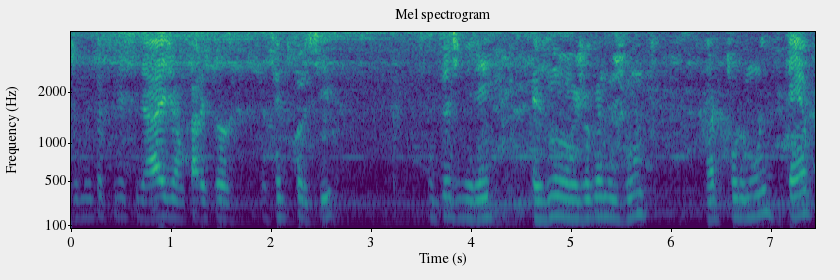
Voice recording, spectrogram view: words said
de muita felicidade. É um cara que eu, eu sempre torci, sempre admirei, mesmo jogando junto né, por muito tempo.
